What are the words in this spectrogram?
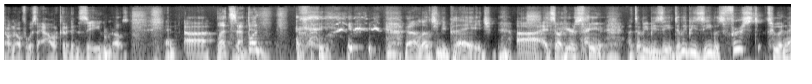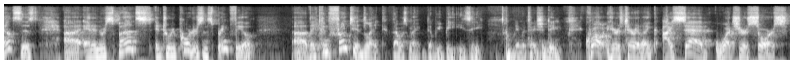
don't know if it was Al. It could have been Z. Who knows? And uh, Led Zeppelin? yeah, I love Jimmy Page. Uh, and so here's the uh, WBZ. WBZ was first to announce this, uh, and in response to reporters in Springfield, uh, they confronted Link. That was my WBEZ imitation team. Quote, here's Terry Link. I said, what's your source?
